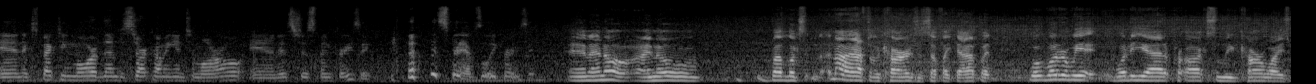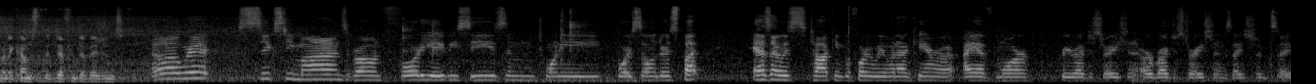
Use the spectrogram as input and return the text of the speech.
and expecting more of them to start coming in tomorrow. And it's just been crazy. it's been absolutely crazy. And I know, I know, Bud looks not after the cars and stuff like that, but what, what are we? What are you at approximately car wise when it comes to the different divisions? Uh, we're at 60 mods, around 40 ABCs, and 24 cylinders. But as I was talking before we went on camera, I have more pre-registration or registrations, I should say,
